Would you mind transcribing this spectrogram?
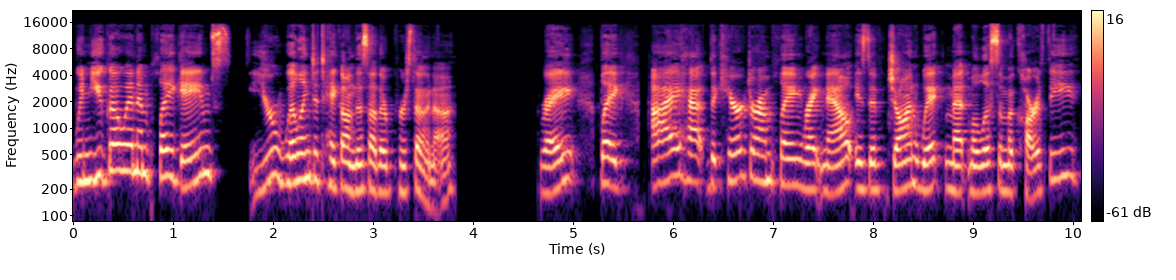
when you go in and play games, you're willing to take on this other persona. Right? Like I have the character I'm playing right now is if John Wick met Melissa McCarthy,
